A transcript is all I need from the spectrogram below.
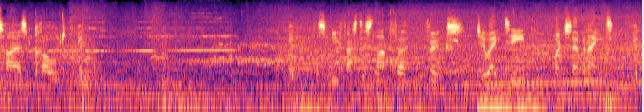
Tyres are cold. That's a new fastest lap for Fuchs. 218.78.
